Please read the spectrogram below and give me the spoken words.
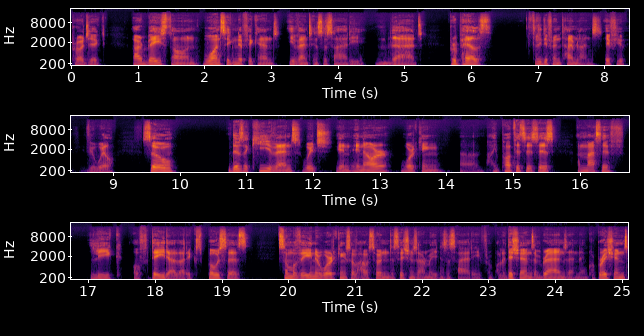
project are based on one significant event in society that propels three different timelines, if you if you will. So there's a key event which in in our working uh, hypothesis is a massive leak of data that exposes some of the inner workings of how certain decisions are made in society from politicians and brands and, and corporations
